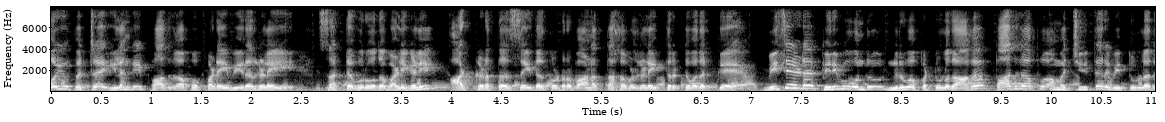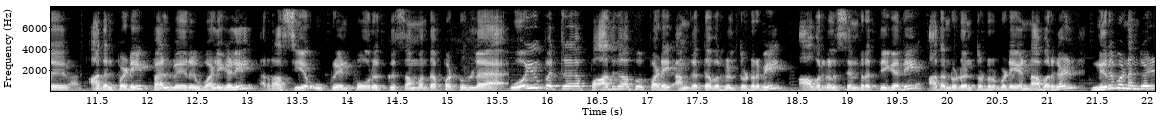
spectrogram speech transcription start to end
ஓய்வு பெற்ற இலங்கை பாதுகாப்பு படை வீரர்களை சட்டவிரோத வழிகளில் ஆட்கடத்தல் செய்தல் தொடர்பான தகவல்களை திரட்டுவதற்கு விசேட பிரிவு ஒன்று நிறுவப்பட்டுள்ளதாக பாதுகாப்பு அமைச்சு தெரிவித்துள்ளது. அதன்படி பல்வேறு வழிகளில் ரஷ்ய உக்ரைன் போருக்கு சம்பந்தப்பட்டுள்ள ஓய்வு பெற்ற பாதுகாப்பு படை அங்கத்தவர்கள் தொடர்பில் அவர்கள் சென்ற திகதி அதனுடன் தொடர்புடைய நபர்கள் நிறுவனங்கள்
